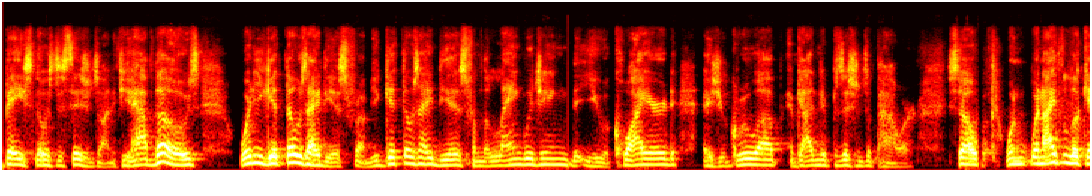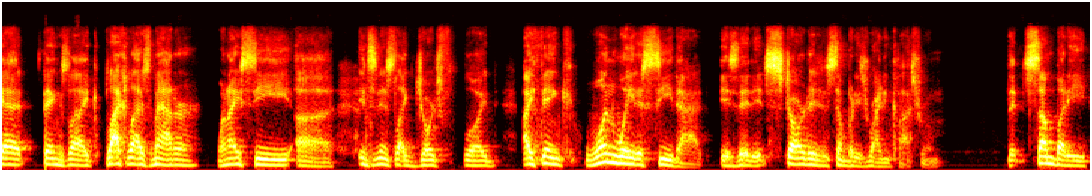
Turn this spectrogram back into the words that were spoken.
base those decisions on. If you have those, where do you get those ideas from? You get those ideas from the languaging that you acquired as you grew up and got into positions of power. So when, when I look at things like Black Lives Matter, when I see uh, incidents like George Floyd, I think one way to see that is that it started in somebody's writing classroom, that somebody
